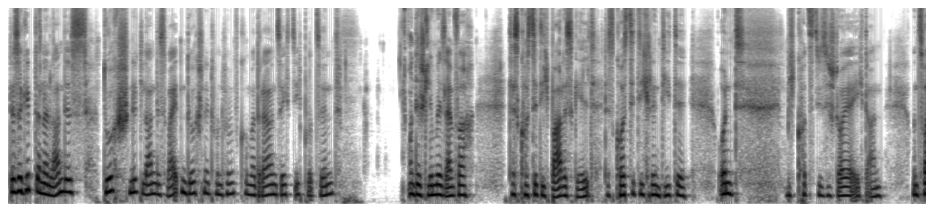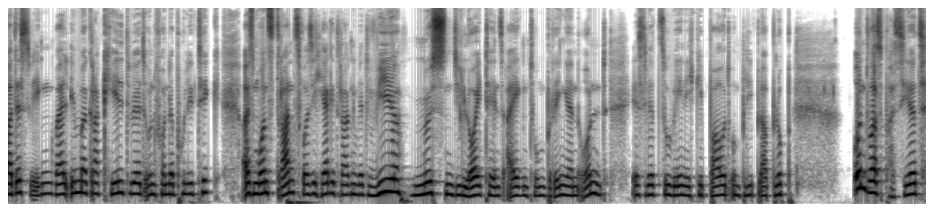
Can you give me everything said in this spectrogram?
Das ergibt einen Landesdurchschnitt, landesweiten Durchschnitt von 5,63 Prozent. Und das Schlimme ist einfach, das kostet dich bares Geld, das kostet dich Rendite. Und mich kotzt diese Steuer echt an. Und zwar deswegen, weil immer krakelt wird und von der Politik als Monstranz vor sich hergetragen wird, wir müssen die Leute ins Eigentum bringen und es wird zu wenig gebaut und bliblablub. Und was passiert?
